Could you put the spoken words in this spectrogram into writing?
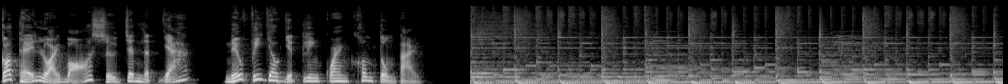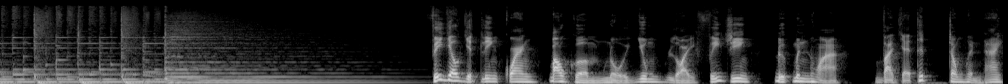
Có thể loại bỏ sự chênh lệch giá nếu phí giao dịch liên quan không tồn tại. Phí giao dịch liên quan bao gồm nội dung loại phí riêng được minh họa và giải thích trong hình 2.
